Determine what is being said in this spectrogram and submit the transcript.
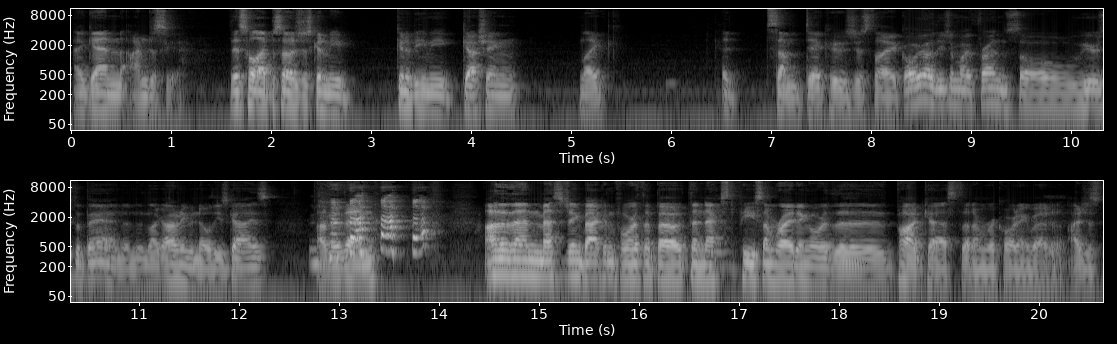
again, I'm just this whole episode is just gonna be gonna be me gushing like some dick who's just like, oh yeah, these are my friends, so here's the band, and then like I don't even know these guys other than other than messaging back and forth about the next piece I'm writing or the podcast that I'm recording about it. I just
